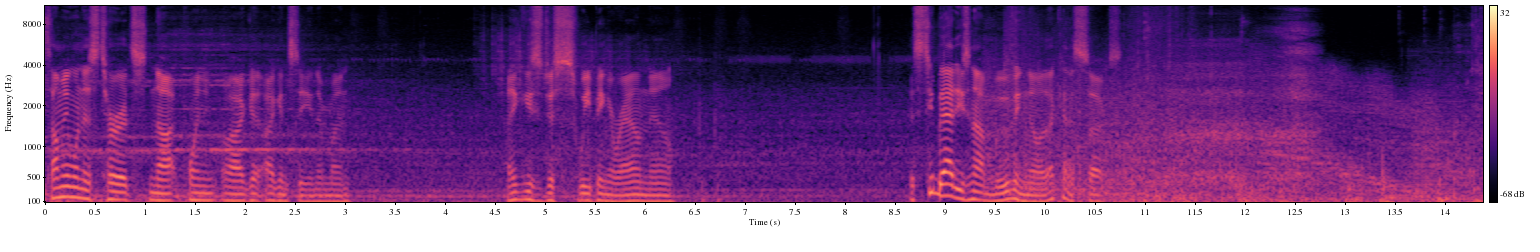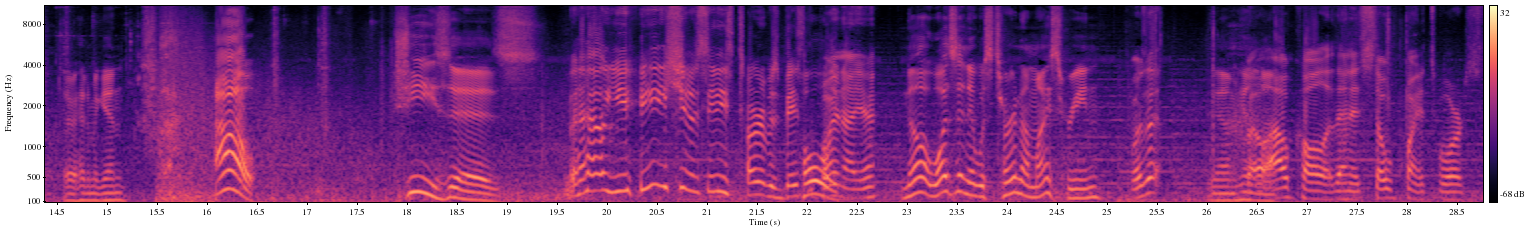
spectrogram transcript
Tell me when his turret's not pointing. Oh, I can, I can see. Never mind. I think he's just sweeping around now. It's too bad he's not moving though. That kind of sucks. There, hit him again. Ow! Jesus! Well, you, you should have seen his turret was basically Holy- pointing at you. No, it wasn't. It was turned on my screen. Was it? Yeah, I'm healing Well, up. I'll call it then. It's still pointed towards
